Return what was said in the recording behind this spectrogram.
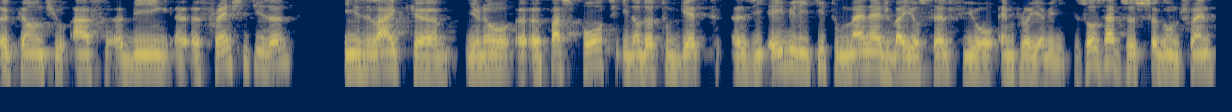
account you have uh, being a, a, French citizen, is like, um, you know, a, a, passport in order to get uh, the ability to manage by yourself your employability. So that's the second trend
